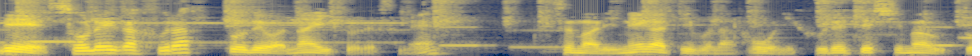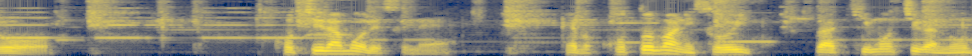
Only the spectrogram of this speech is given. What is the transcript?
で、それがフラットではないとですね、つまりネガティブな方に触れてしまうと、こちらもですね、やっぱ言葉にそういった気持ちが乗っ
